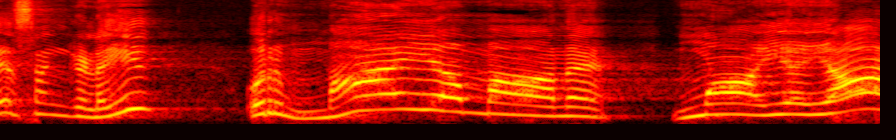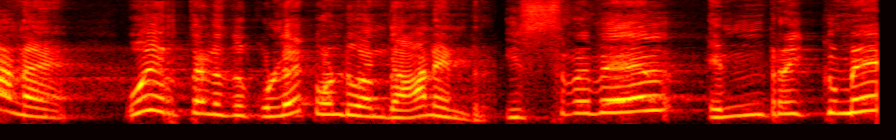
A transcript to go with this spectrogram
தேசங்களை ஒரு மாயமான மாயையான உயிர்த்தெழுதுக்குள்ளே கொண்டு வந்தான் என்று. இஸ்ரவேல் என்றைக்குமே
